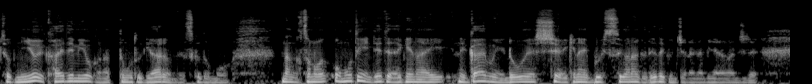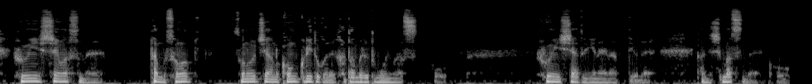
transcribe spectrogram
ちょっと匂い嗅いでみようかなって思う時あるんですけども、なんかその表に出てはいけない、ね、外部に漏洩しちゃいけない物質がなんか出てくるんじゃないかみたいな感じで、封印しちゃいますね。多分その、そのうちあのコンクリートとかで固めると思います。封印しないといけないなっていうね、感じしますね。こ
